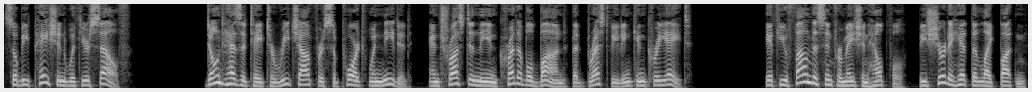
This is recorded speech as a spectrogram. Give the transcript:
so be patient with yourself. Don't hesitate to reach out for support when needed, and trust in the incredible bond that breastfeeding can create. If you found this information helpful, be sure to hit the like button,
